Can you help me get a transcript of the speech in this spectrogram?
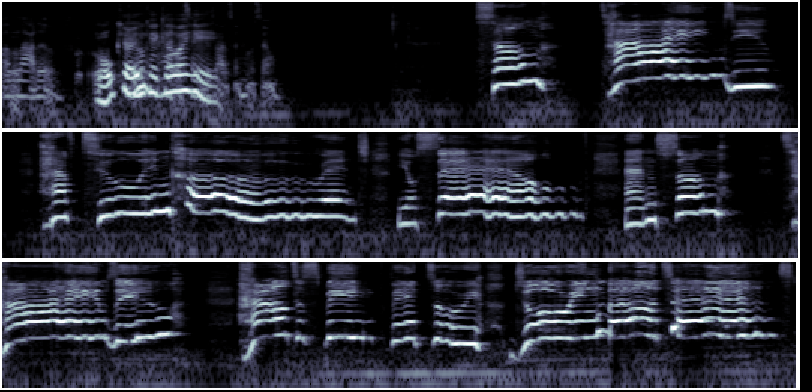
a lot of okay, Okay, go I had ahead. This out of him, so. Some times you have to encourage yourself, and sometimes you have to speak victory during the test.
